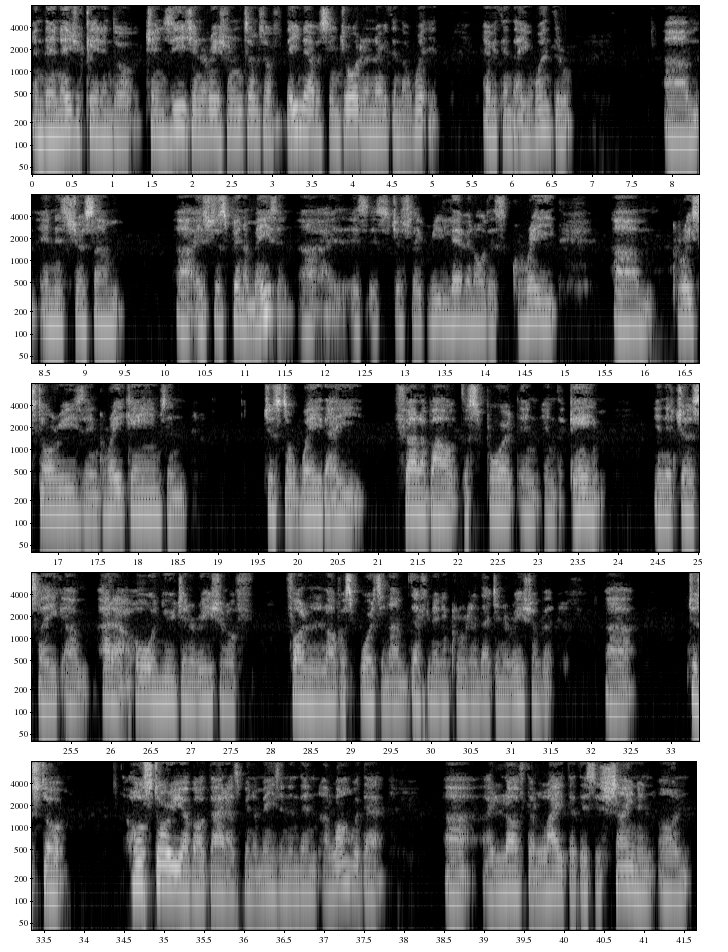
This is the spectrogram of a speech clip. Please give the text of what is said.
and then educating the Gen Z generation in terms of they never seen Jordan and everything that went, everything that he went through. Um, and it's just um, uh, it's just been amazing. Uh, it's it's just like reliving all this great, um, great stories and great games and just the way that he felt about the sport and, and the game. And it just like um, had a whole new generation of fallen in love with sports, and I'm definitely included in that generation. But uh, just the whole story about that has been amazing. And then along with that, uh, I love the light that this is shining on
